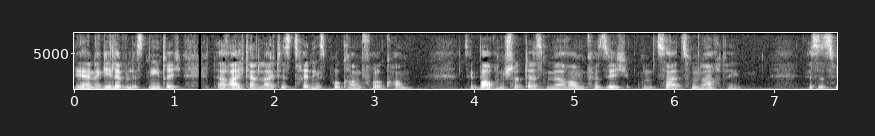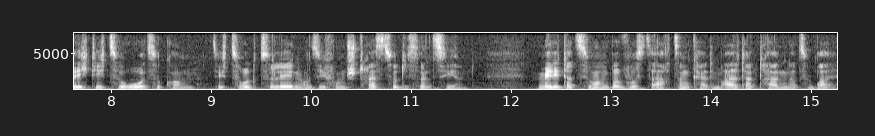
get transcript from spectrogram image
Ihr Energielevel ist niedrig, da reicht ein leichtes Trainingsprogramm vollkommen. Sie brauchen stattdessen mehr Raum für sich und Zeit zum Nachdenken. Es ist wichtig, zur Ruhe zu kommen, sich zurückzulehnen und sich vom Stress zu distanzieren. Meditation und bewusste Achtsamkeit im Alltag tragen dazu bei.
